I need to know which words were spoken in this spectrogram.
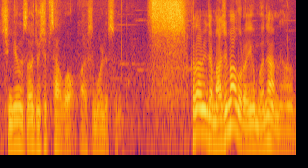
신경을 써 주십사고 말씀 올렸습니다. 그 다음에 이제 마지막으로 이건 뭐냐면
